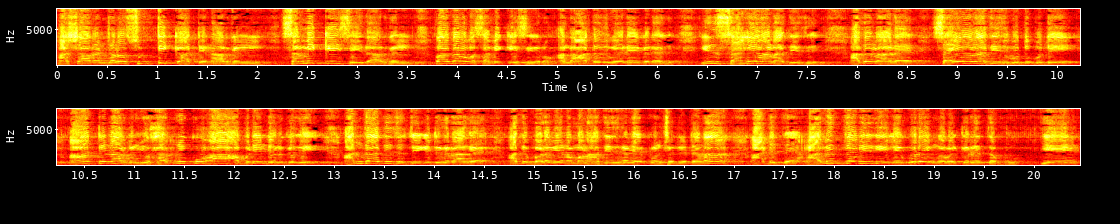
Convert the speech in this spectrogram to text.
அஷாரன்னு சொன்னா சுட்டி காட்டினார்கள் சமிக்கை செய்தார்கள். இப்போ அதான் நம்ம சமிக்கை செய்கிறோம் அந்த ஆட்டுறது வேலையே கிடையாது. இது சகையான ஹதீஸ். அதனால சஹியான ஹதீஸ் விட்டுவிட்டு ஆட்டினார்கள். யுஹர்ரிகுஹா அப்படின்னு இருக்குது. அந்த ஹதீஸை தூக்கிட்டு இருக்கிறாங்க. அது பலவீனமான ஹதீஸ்கள் இருக்கும்னு சொல்லிட்டேன்னா அடுத்த அடுத்த ரீதியிலே கூட இவங்க வைக்கிறது தப்பு. ஏன்?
